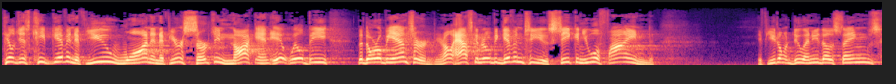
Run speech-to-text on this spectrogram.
He'll just keep giving. If you want and if you're searching, knock and it will be, the door will be answered. You know, ask and it will be given to you. Seek and you will find. If you don't do any of those things,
